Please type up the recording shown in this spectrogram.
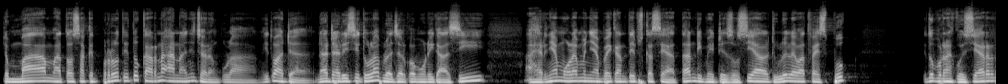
demam atau sakit perut itu karena anaknya jarang pulang. Itu ada. Nah dari situlah belajar komunikasi. Akhirnya mulai menyampaikan tips kesehatan di media sosial. Dulu lewat Facebook. Itu pernah gue share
